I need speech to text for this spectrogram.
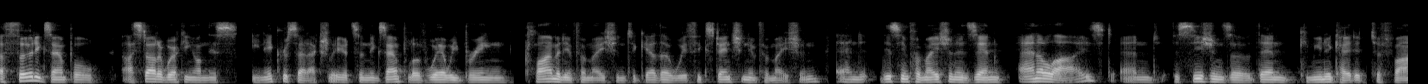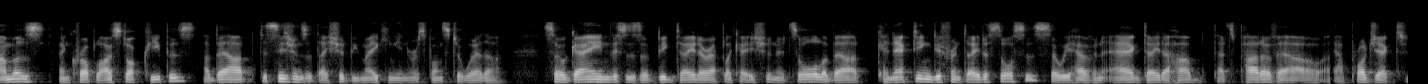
A third example I started working on this in ICRISAT actually. It's an example of where we bring climate information together with extension information. And this information is then analyzed, and decisions are then communicated to farmers and crop livestock keepers about decisions that they should be making in response to weather. So again, this is a big data application. It's all about connecting different data sources. So we have an ag data hub that's part of our, our project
